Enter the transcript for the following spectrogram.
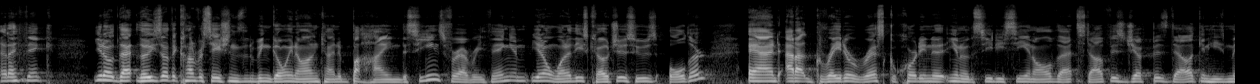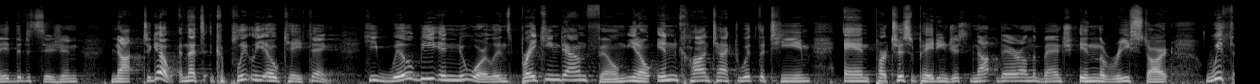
And I think you know that these are the conversations that have been going on kind of behind the scenes for everything and you know one of these coaches who's older and at a greater risk according to you know the CDC and all of that stuff is Jeff Bzdelik and he's made the decision not to go and that's a completely okay thing he will be in New Orleans breaking down film, you know, in contact with the team and participating, just not there on the bench in the restart with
